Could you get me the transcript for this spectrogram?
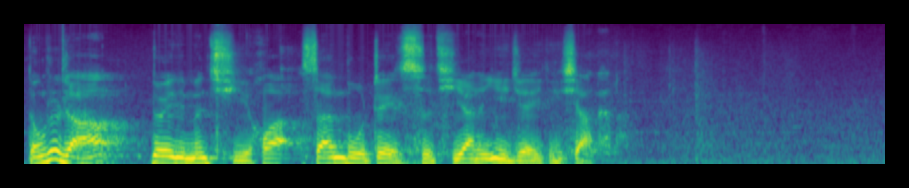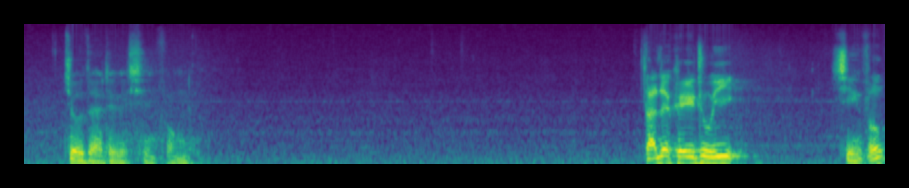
董事长对你们企划三部这次提案的意见已经下来了，就在这个信封里。大家可以注意，信封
